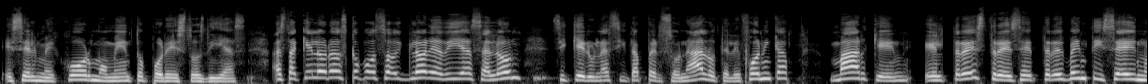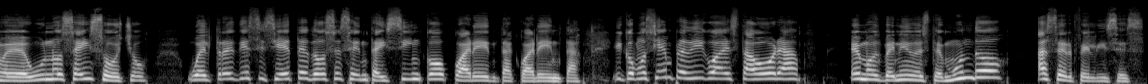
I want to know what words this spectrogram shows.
es el mejor momento por estos días. Hasta aquí el horóscopo. Soy Gloria Díaz Salón. Si quiere una cita personal o telefónica, marquen el 313-326-9168 o el 317-265-4040. Y como siempre digo a esta hora, hemos venido a este mundo a ser felices.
